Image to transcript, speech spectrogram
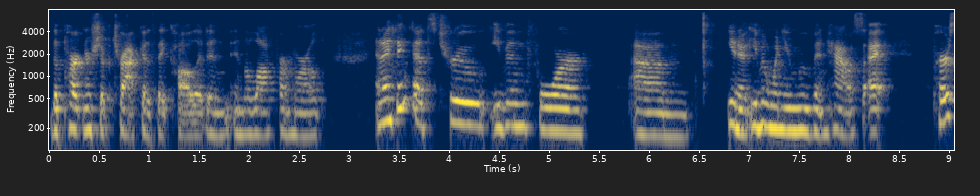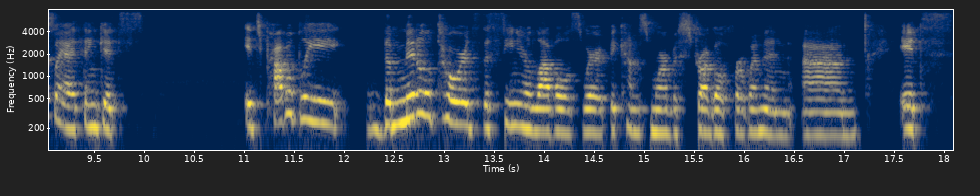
the partnership track, as they call it in, in the law firm world. And I think that's true even for, um, you know, even when you move in house. I personally, I think it's it's probably the middle towards the senior levels where it becomes more of a struggle for women. Um, it's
